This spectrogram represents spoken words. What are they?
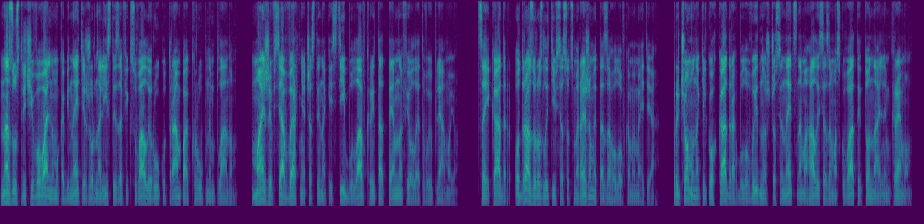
На зустрічі в овальному кабінеті журналісти зафіксували руку Трампа крупним планом. Майже вся верхня частина кисті була вкрита темно-фіолетовою плямою. Цей кадр одразу розлетівся соцмережами та заголовками медіа. Причому на кількох кадрах було видно, що синець намагалися замаскувати тональним кремом.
